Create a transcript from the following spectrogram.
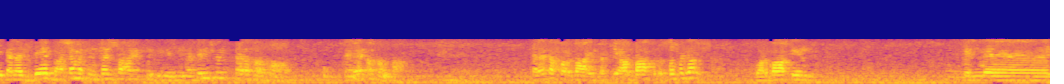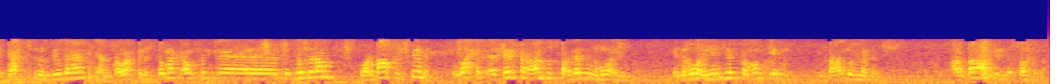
يبقى الاسباب عشان ما تنساش بقى اكتب ال hematemesis 3 4 3 4 3 في 4 يبقى في 4 في ال esophagus وأربعة فين؟ في ال gastroduodenum يعني سواء في ال stomach أو في في ال duodenum وأربعة في ال systemic وواحد أساسا عنده استعداد إن هو إيه؟ إن هو ينزل فممكن يبقى عنده المدج أربعة في ال esophagus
